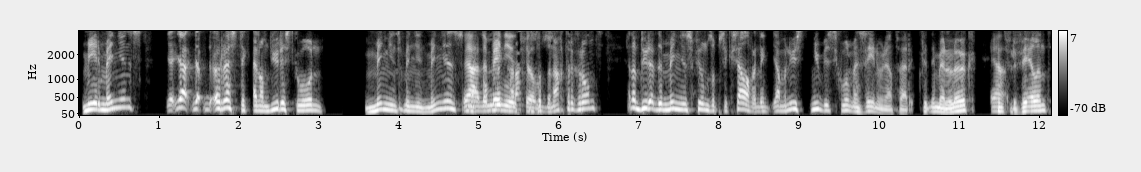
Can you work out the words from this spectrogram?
Meer minions? Ja, ja, rustig. En om duur is het gewoon minions, minions, minions. Ja, de Minions films. op de achtergrond. En op duur heb je de Minions films op zichzelf. En ik denk, ja, maar nu is, het- nu is het gewoon mijn zenuwen aan het werk. Ik vind het niet meer leuk, ik Ja. vind het vervelend.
